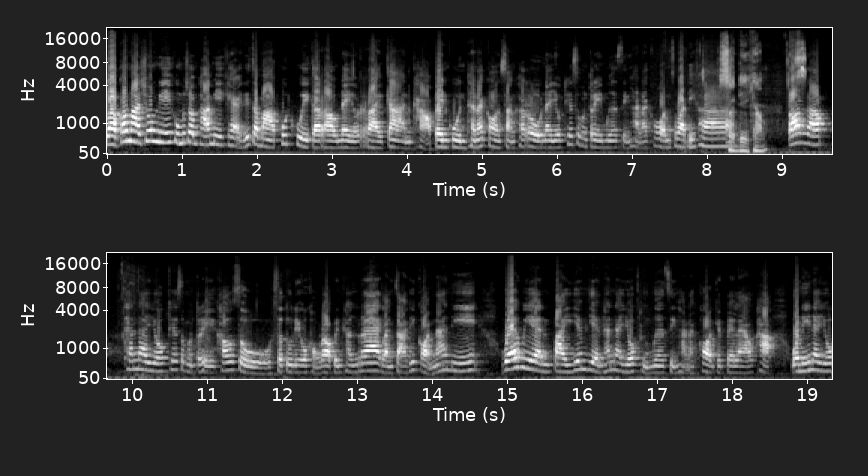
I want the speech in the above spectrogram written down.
กลับเข้ามาช่วงนี้คุณผู้ชมคะมีแขกที่จะมาพูดคุยกับเราในรายการข่าวเป็นคุณธนกรสังคโรนายกเทศมนตรีเมืองสิงหานคร สวัสดีค่ะ สวัสดีครับ ต้อนรับ ท่านนายกเทศมนตรีเข้าสู่สตูดิโอของเราเป็นครั้งแรกหลังจากที่ก่อนหน้านี้ แวะเวียนไปเยี่ยมเยียนท่านนายกถึงเมืองสิงหานครกันไปแล้วค่ะ วันนี้นายก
